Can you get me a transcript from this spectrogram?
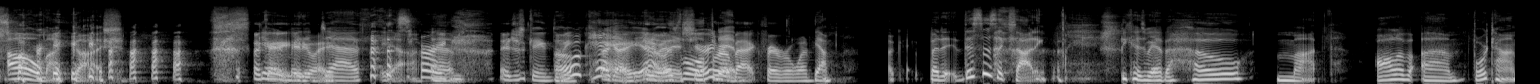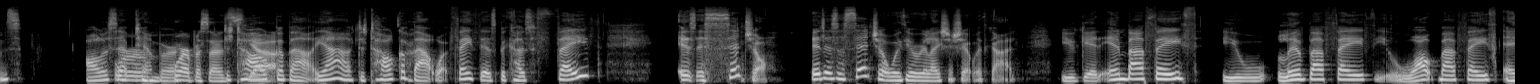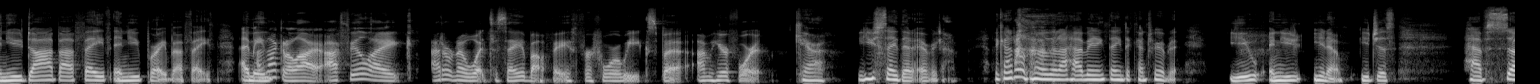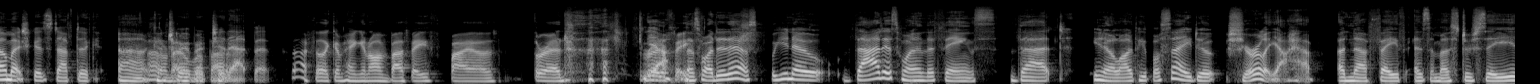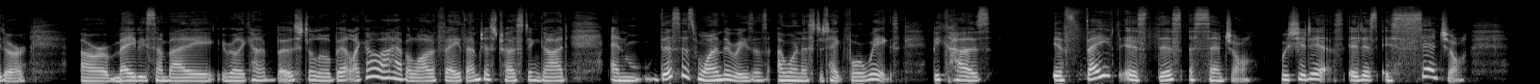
oh my gosh. okay. Me anyway. to death. Yeah. Sorry. Um, it just came to me. Okay. Okay. Yeah, anyway, it's a little sure throwback did. for everyone. Yeah. But it, this is exciting because we have a whole month, all of um, four times, all of four, September, four episodes to talk yeah. about, yeah, to talk about what faith is because faith is essential. It is essential with your relationship with God. You get in by faith, you live by faith, you walk by faith, and you die by faith, and you pray by faith. I mean, I'm not gonna lie. I feel like I don't know what to say about faith for four weeks, but I'm here for it. Cara, you say that every time. Like, I don't know that I have anything to contribute. You and you, you know, you just have so much good stuff to uh, contribute to that. But I feel like I'm hanging on by faith by a thread. thread yeah, that's what it is. Well, you know, that is one of the things that you know a lot of people say. Do surely I have enough faith as a mustard seed, or or maybe somebody really kind of boast a little bit like, oh, I have a lot of faith. I'm just trusting God. And this is one of the reasons I want us to take four weeks because if faith is this essential, which it is, it is essential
